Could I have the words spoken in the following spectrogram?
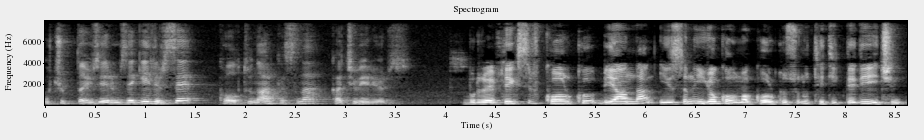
uçup da üzerimize gelirse koltuğun arkasına kaçı veriyoruz. Bu refleksif korku bir yandan insanın yok olma korkusunu tetiklediği için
